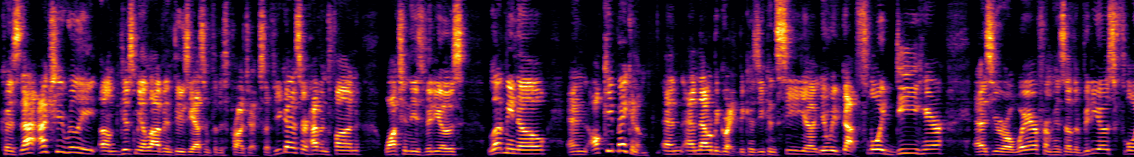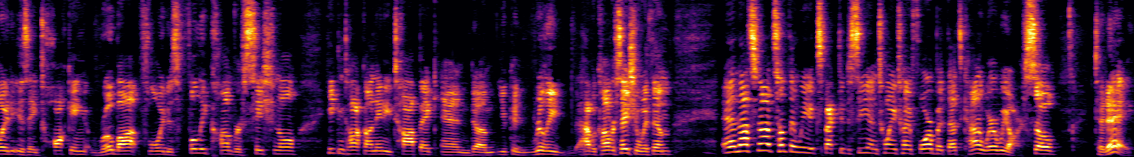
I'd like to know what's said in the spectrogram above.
because that actually really um, gives me a lot of enthusiasm for this project. So if you guys are having fun watching these videos, let me know, and I'll keep making them, and, and that'll be great, because you can see, uh, you know, we've got Floyd D here, as you're aware from his other videos, Floyd is a talking robot. Floyd is fully conversational. He can talk on any topic and um, you can really have a conversation with him. And that's not something we expected to see in 2024, but that's kind of where we are. So today,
